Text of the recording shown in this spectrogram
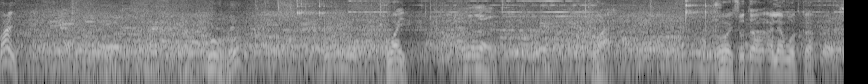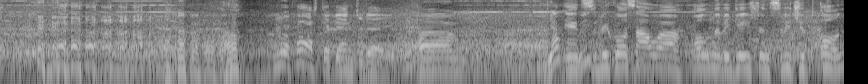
Why? Oh. Why? Yeah. Why? Ой, что-то а-ля водка. You were fast again today. Yeah? It's because our all navigation switch it on,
